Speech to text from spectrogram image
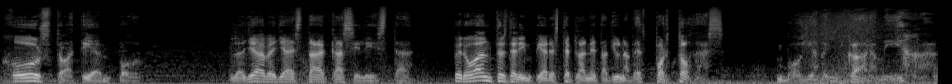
Justo a tiempo. La llave ya está casi lista. Pero antes de limpiar este planeta de una vez por todas, voy a vengar a mi hija.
